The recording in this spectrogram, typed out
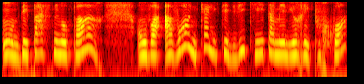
on dépasse nos peurs, on va avoir une qualité de vie qui est améliorée. Pourquoi?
